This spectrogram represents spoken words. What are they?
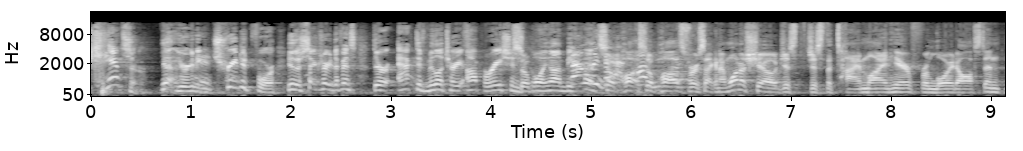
cancer that Yeah. you're getting treated for. You're the Secretary of Defense. There are active military operations So- going on. Behind. so, pa- so pause for a second. I want to show just, just the timeline here for Lloyd Austin,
